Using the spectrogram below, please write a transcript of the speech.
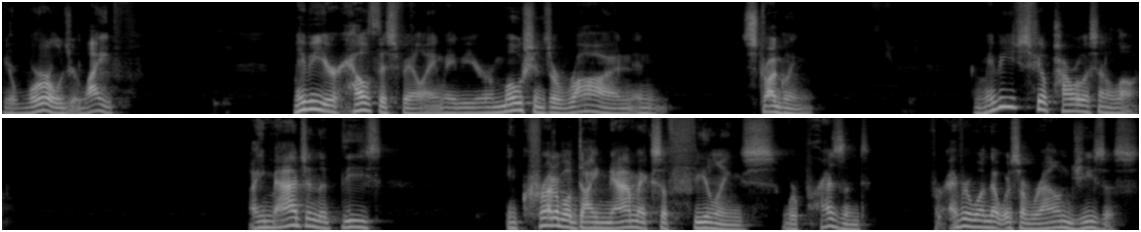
your world, your life. Maybe your health is failing. Maybe your emotions are raw and, and struggling. And maybe you just feel powerless and alone. I imagine that these incredible dynamics of feelings were present for everyone that was around Jesus.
